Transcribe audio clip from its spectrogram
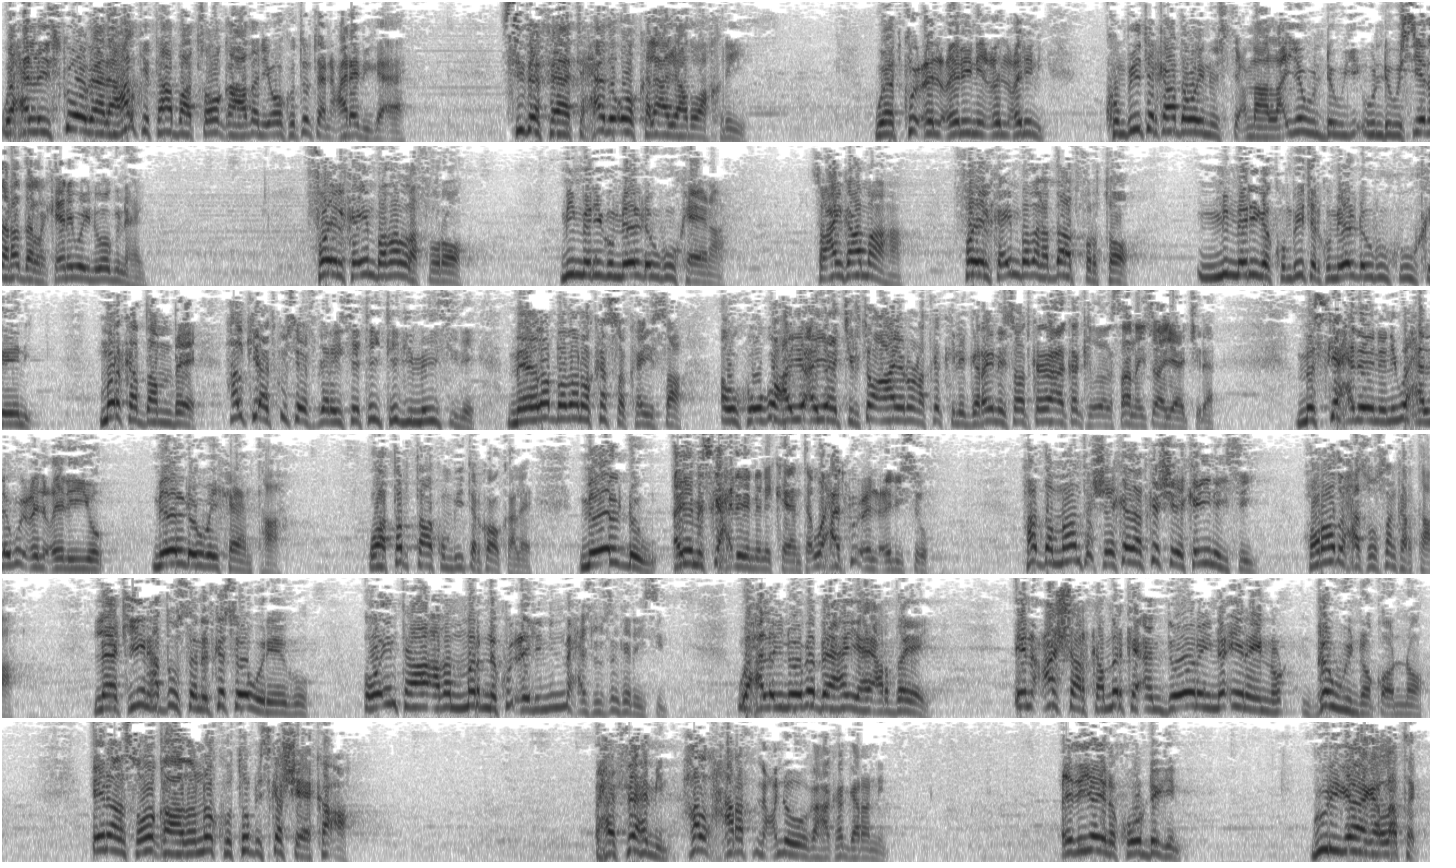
Waxaa laysku ogaadaa hal kitaab baad soo qaadani oo kutubtan carabiga ah. Sida faatixada oo kale ayaad u akhriyi waad ku celcelini celcelini. Kombyutarka hadda waynu isticmaalnaa iyo windhawisyadan hadda la keenay waynu ognahay. Faylka in badan la furo mimerigu meel dhow buu keenaa. Socaynkaa ma aha. Faylka in badan haddaad furto mimeriga kombyutarku meel dhow buu kuu keeni. Marka dambe halkii aad ku seefgaraysatay tegi mayside meelo badanoo ka sokaysa aw kuugu hayo ayaa jirto aayar inaad ka kiligaraynayso ood ka kilicsanayso ayaa jira. Maskaxdeennani waxa lagu celceliyo meel dhow bay keentaa waa tabtaa kombyutarka oo kale. Meel dhow ayay maskaxdeennani keentaa waxaad ku celceliso. Hadda maanta sheekadaad ka sheekaynaysay horaad u xasuusan kartaa. Laakiin hadduu sanad ka soo wareego oo intaa adan marna ku celinin ma xasuusan karaysid. Waxaa laynooga baahan yahay ardayay in casharka marka aan doonayno inaynu qawi noqonno inaan soo qaadanno kutub iska sheeko ah. Ha fahmin hal xaraf macnahooga ha ka garanin. Cidiyayna kuu dhigin. Gurigaaga la tag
